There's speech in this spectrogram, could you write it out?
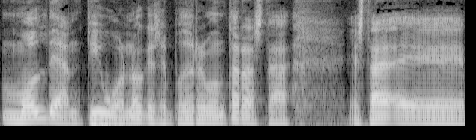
molde antiguo, ¿no? Que se puede remontar hasta... Está, eh,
